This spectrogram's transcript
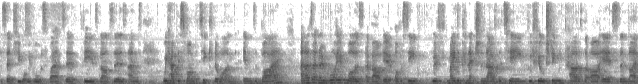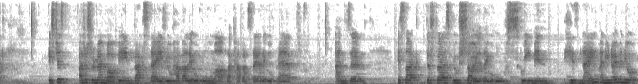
essentially what we all aspire to be as dancers. And we had this one particular one in Dubai, and I don't know what it was about it. Obviously, we've made a connection now with the team. We feel extremely proud of the artist, and like it's just I just remember being backstage. We'll have our little warm up, like have our say a little prayer, and um, it's like the first real show that they were all screaming his name. And you know when you're,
